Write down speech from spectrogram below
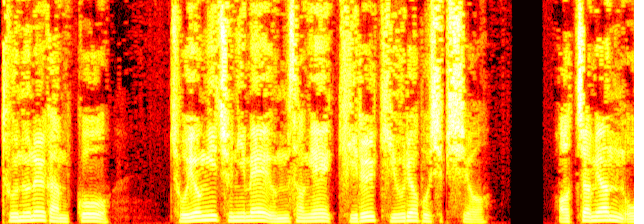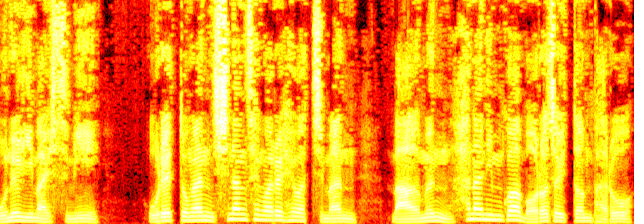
두 눈을 감고 조용히 주님의 음성에 귀를 기울여 보십시오. 어쩌면 오늘 이 말씀이 오랫동안 신앙생활을 해왔지만 마음은 하나님과 멀어져 있던 바로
